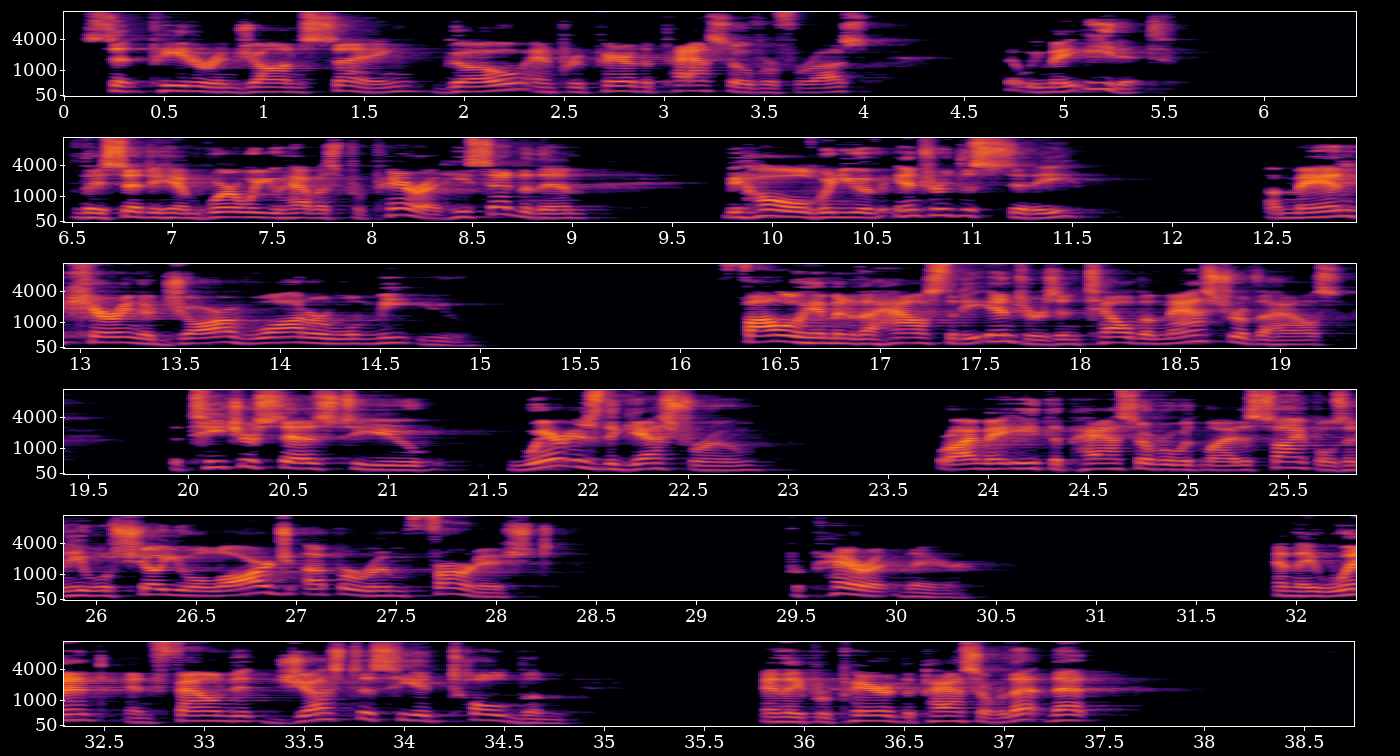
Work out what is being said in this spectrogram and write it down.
sent Peter and John, saying, Go and prepare the Passover for us, that we may eat it. They said to him, Where will you have us prepare it? He said to them, Behold, when you have entered the city, a man carrying a jar of water will meet you follow him into the house that he enters and tell the master of the house, The teacher says to you, Where is the guest room where I may eat the Passover with my disciples? And he will show you a large upper room furnished. Prepare it there. And they went and found it just as he had told them, and they prepared the Passover. That, that,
